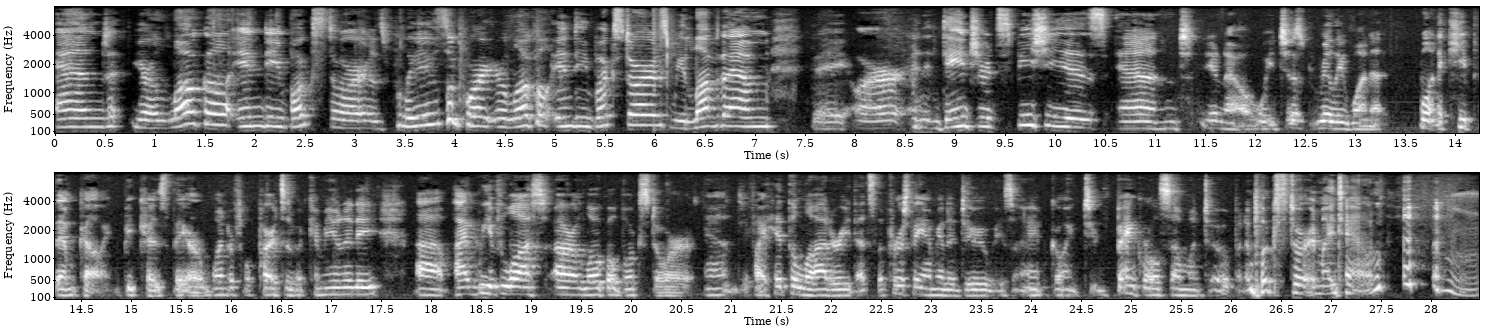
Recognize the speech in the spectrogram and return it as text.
and your local indie bookstores. Please support your local indie bookstores. We love them. They are an endangered species, and you know, we just really want to want to keep them going because they are wonderful parts of a community. Uh, I, we've lost our local bookstore, and if I hit the lottery, that's the first thing I'm going to do is I am going to bankroll someone to open a bookstore in my town. hmm.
